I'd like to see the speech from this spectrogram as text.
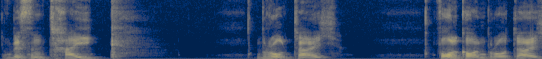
Ein bisschen Teig, Brotteig, Vollkornbrotteig.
